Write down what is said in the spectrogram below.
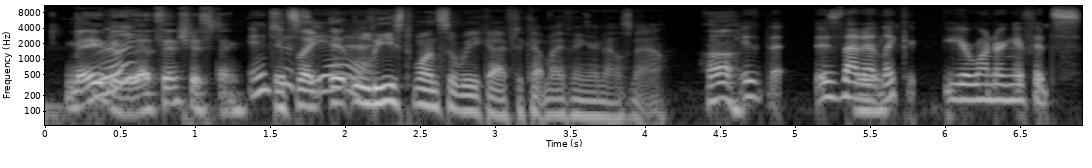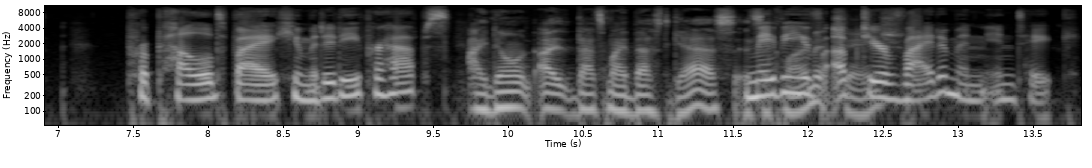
maybe Really? that's interesting Interesting. it's like yeah. at least once a week i have to cut my fingernails now Is that, is that it? Like you're wondering if it's propelled by humidity, perhaps? i don't i that's my best guess It's Maybe you've climate upped your vitamin intake.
